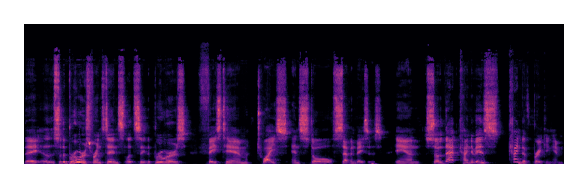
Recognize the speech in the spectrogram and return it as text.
they uh, so the Brewers, for instance, let's see, the Brewers faced him twice and stole seven bases. And so that kind of is kind of breaking him.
